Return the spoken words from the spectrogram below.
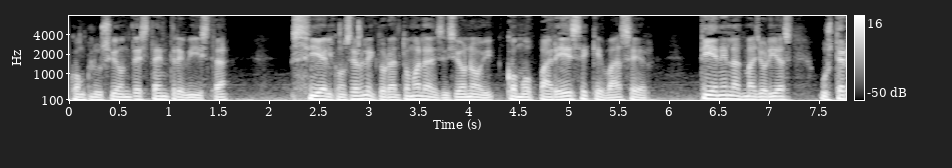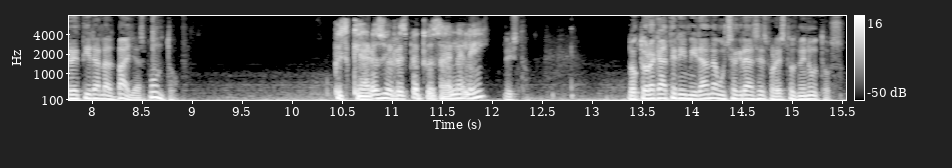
conclusión de esta entrevista, si el Consejo Electoral toma la decisión hoy, como parece que va a ser, tienen las mayorías, usted retira las vallas, punto. Pues claro, soy respetuosa de la ley. Listo. Doctora Catherine Miranda, muchas gracias por estos minutos.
